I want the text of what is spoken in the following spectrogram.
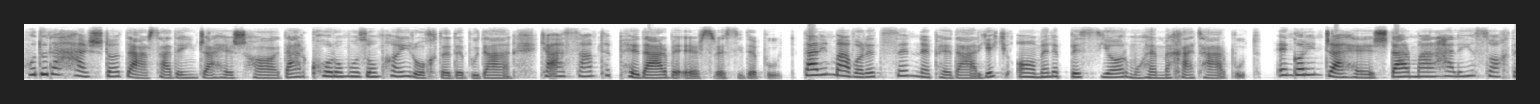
حدود 80 درصد این جهش ها در کروموزوم هایی رخ داده بودند که از سمت پدر به ارث رسیده بود. در این موارد سن پدر یک عامل بسیار مهم خطر بود. انگار این جهش در مرحله ساخت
